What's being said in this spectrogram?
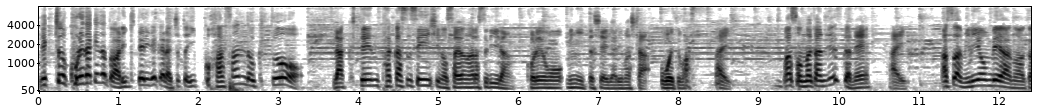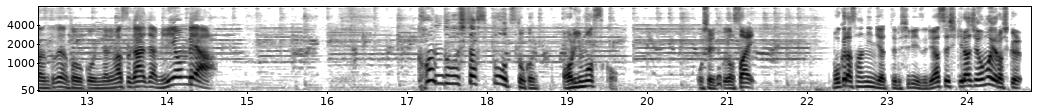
で、ちょっとこれだけだとありきたりだから、ちょっと一個挟んでおくと、楽天高須選手のサヨナラスリーラン。これを見に行った試合でありました。覚えてます。はい。まあそんな感じですかね。はい。明日はミリオンベアのアカウントでの投稿になりますが、じゃあミリオンベア感動したスポーツとかありますか？教えてください。僕ら3人でやってるシリーズリアス式ラジオもよろしく。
